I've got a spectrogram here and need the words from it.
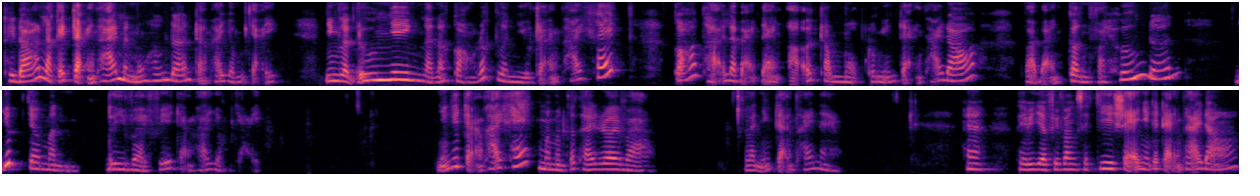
Thì đó là cái trạng thái mình muốn hướng đến, trạng thái dòng chảy. Nhưng là đương nhiên là nó còn rất là nhiều trạng thái khác. Có thể là bạn đang ở trong một trong những trạng thái đó và bạn cần phải hướng đến giúp cho mình đi về phía trạng thái dòng chảy. Những cái trạng thái khác mà mình có thể rơi vào là những trạng thái nào? Ha, thì bây giờ Phi Vân sẽ chia sẻ những cái trạng thái đó.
